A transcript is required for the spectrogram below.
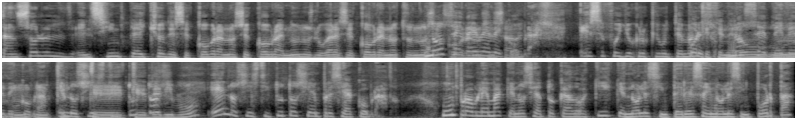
tan solo el, simple hecho de se cobra, no se cobra, en unos lugares se cobra, en otros no, no se cobra. Debe no de se sabe. cobrar. Ese fue yo creo que un tema Por que generó no se debe de un- un- cobrar. que- en los que- que institutos, derivó en los institutos siempre se ha cobrado. Un problema que no se ha tocado aquí, que no les interesa y no les importa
